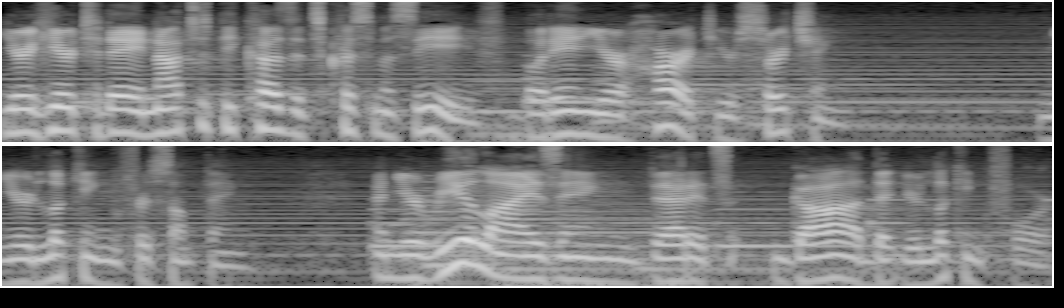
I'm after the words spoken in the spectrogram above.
you're here today not just because it's Christmas Eve, but in your heart you're searching and you're looking for something. And you're realizing that it's God that you're looking for.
